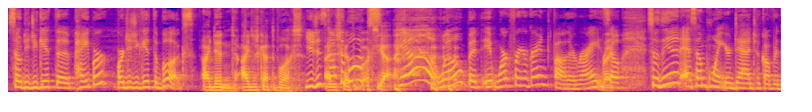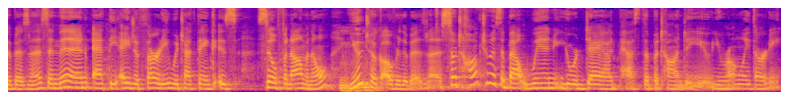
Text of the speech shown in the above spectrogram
So, did you get the paper or did you get the books? I didn't. I just got the books. You just got, the, got books. Yeah. Yeah. Well, but it worked for your grandfather, right? Right. So, so then at some point your dad took over the business, and then at the age of thirty, which I think is still phenomenal, Mm-hmm. you took over the business. So, talk to us about when your dad passed the baton to you. You were only thirty.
